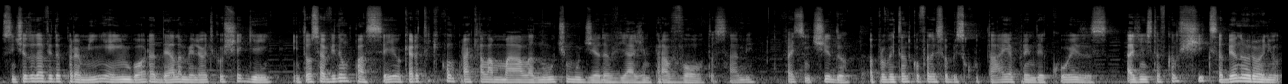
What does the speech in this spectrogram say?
O sentido da vida para mim é ir embora dela melhor do que eu cheguei. Então se a vida é um passeio, eu quero ter que comprar aquela mala no último dia da viagem para volta, sabe? Faz sentido? Aproveitando que eu falei sobre escutar e aprender coisas, a gente tá ficando chique, sabia, Neurônio?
